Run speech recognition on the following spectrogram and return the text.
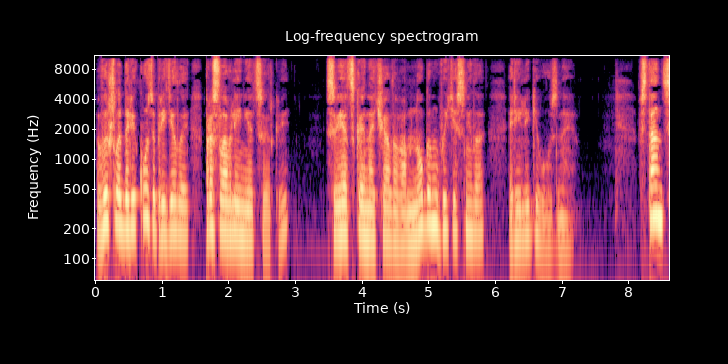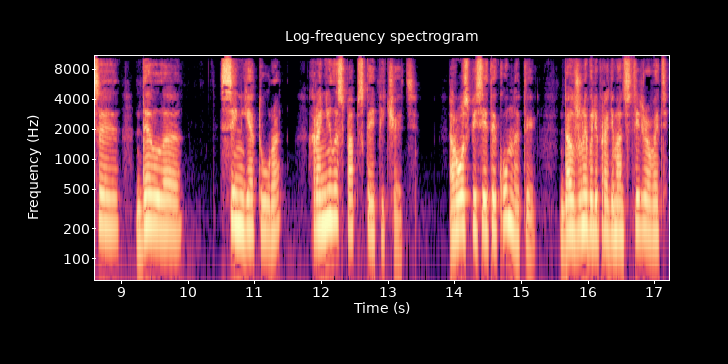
вышло далеко за пределы прославления церкви, Светское начало во многом вытеснило религиозное. В станции Делла Синьятура хранилась папская печать. Росписи этой комнаты должны были продемонстрировать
